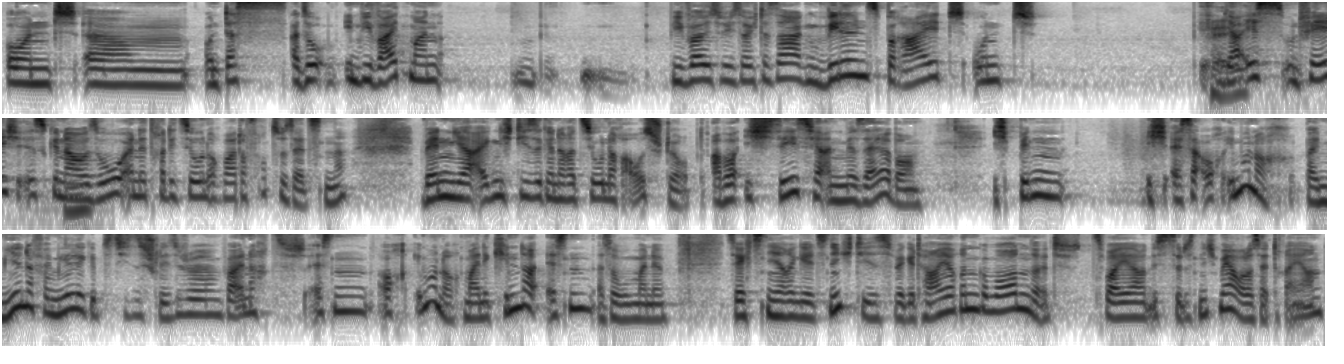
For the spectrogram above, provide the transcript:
Und, ähm, und das, also inwieweit man wie, wie soll ich das sagen, willensbereit und fähig. ja ist und fähig ist, genau mhm. so eine Tradition auch weiter fortzusetzen. Ne? Wenn ja eigentlich diese Generation auch ausstirbt. Aber ich sehe es ja an mir selber. Ich bin, ich esse auch immer noch. Bei mir in der Familie gibt es dieses schlesische Weihnachtsessen auch immer noch. Meine Kinder essen, also meine 16-Jährige jetzt nicht, die ist Vegetarierin geworden. Seit zwei Jahren isst sie das nicht mehr oder seit drei Jahren.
